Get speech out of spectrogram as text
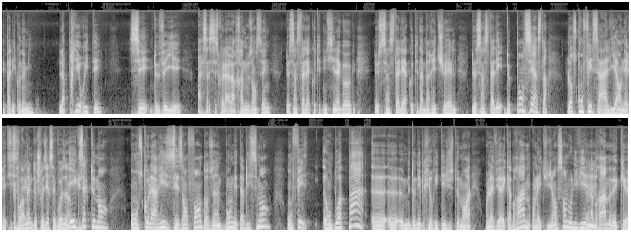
c'est pas l'économie. La priorité, c'est de veiller à ça. C'est ce que la halakha nous enseigne, de s'installer à côté d'une synagogue, de s'installer à côté d'un bain rituel, de s'installer, de penser à cela. Lorsqu'on fait ça à Lia en Eretz Israël, voire même de choisir ses voisins. Exactement. On scolarise ses enfants dans un bon établissement. On fait. On ne doit pas euh, euh, donner priorité justement. à- On l'a vu avec Abraham, on l'a étudié ensemble, Olivier. Mm. Abraham avec euh,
